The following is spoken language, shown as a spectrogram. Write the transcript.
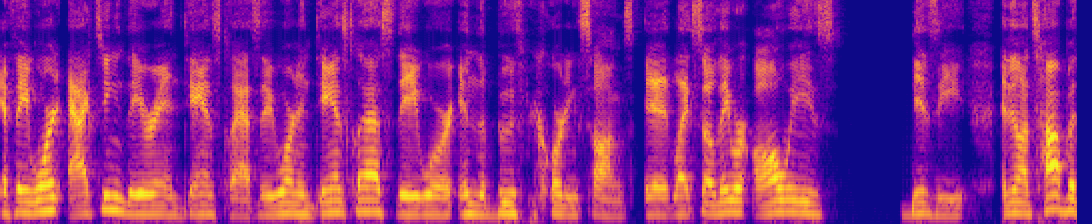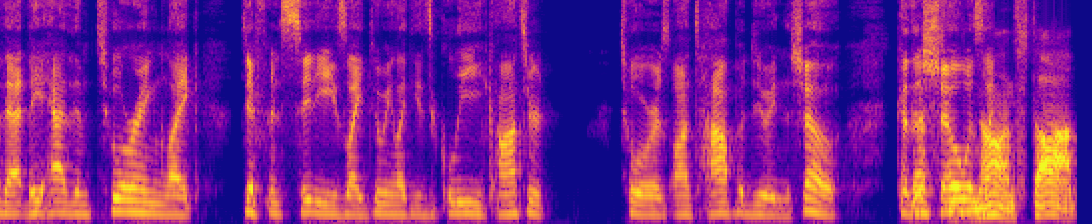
if they weren't acting, they were in dance class. If they weren't in dance class, they were in the booth recording songs. It like so they were always busy. And then on top of that, they had them touring like different cities, like doing like these Glee concert tours on top of doing the show. Because the show was nonstop. Like,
